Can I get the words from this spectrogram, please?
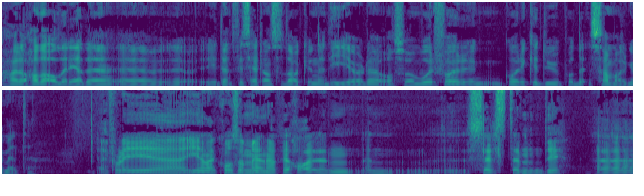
hadde allerede identifisert han, så da kunne de gjøre det også. Hvorfor går ikke du på det samme argumentet? Fordi eh, I NRK så mener jeg at vi har en, en selvstendig eh,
